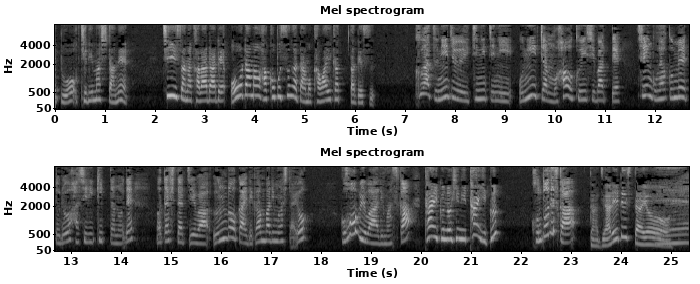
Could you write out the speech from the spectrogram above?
ープを切りましたね。小さな体で大玉を運ぶ姿も可愛かったです。9月21日にお兄ちゃんも歯を食いしばって1500メートルを走り切ったので、私たちは運動会で頑張りましたよ。ご褒美はありますか体育の日に体育本当ですかダジャレでしたよ。え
